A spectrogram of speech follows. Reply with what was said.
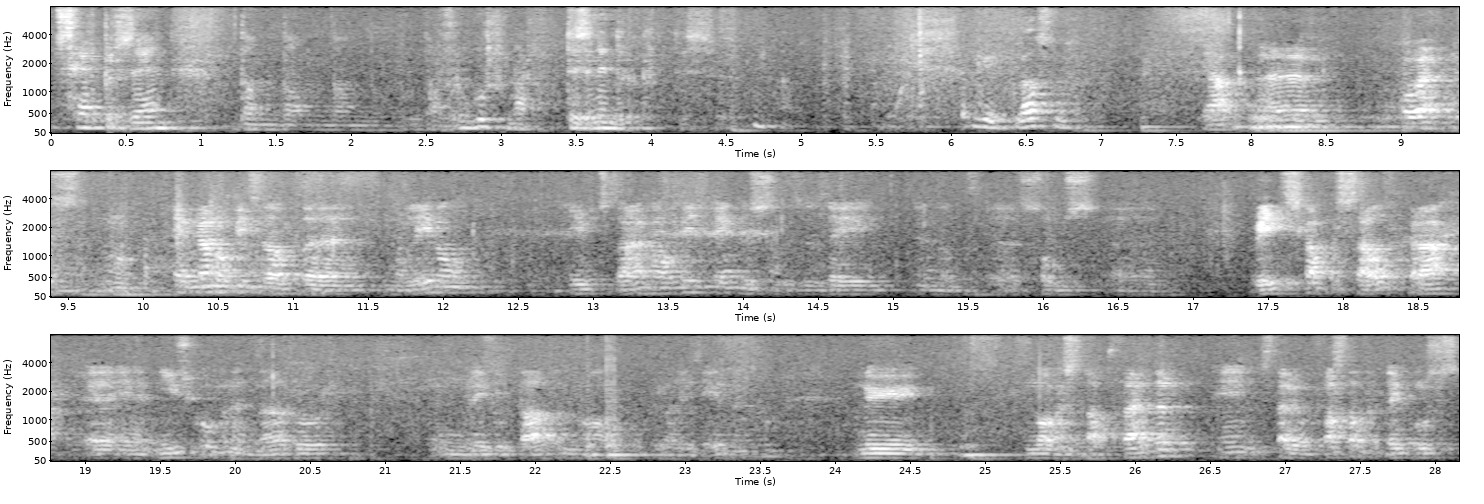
scherper zijn dan, dan, dan, vroeger. Maar het is een indruk. Dus, uh, Oké, okay. Ja, uh, oh, even ingaan op iets dat uh, Marleen al eventjes aangehaald. Dus ze zei dat uh, soms wetenschappers zelf graag in het nieuws komen en daardoor hun resultaten wel populariseren. Nu, nog een stap verder, stel je ook vast dat er dikwijls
